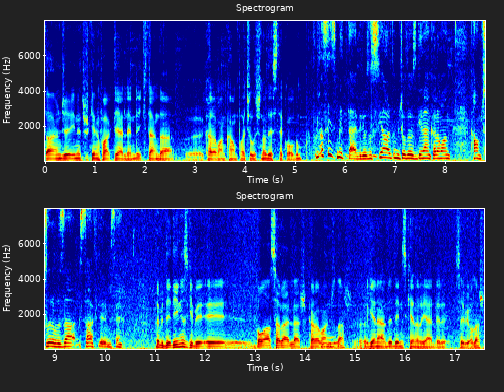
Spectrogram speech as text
Daha önce yine Türkiye'nin farklı yerlerinde iki tane daha e, karavan kampı açılışına destek oldum. Bu nasıl hizmetler veriyoruz? Nasıl yardımcı oluyoruz gelen karavan kampçılarımıza, misafirlerimize? Tabii dediğiniz gibi e, doğa severler, karavancılar e, genelde deniz kenarı yerleri seviyorlar.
